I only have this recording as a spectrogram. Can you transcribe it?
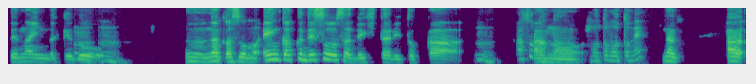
てないんだけど、うんうん、なんかその遠隔で操作できたりとか、うん。うん。あ、そうなんだ。もともとね。あ、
